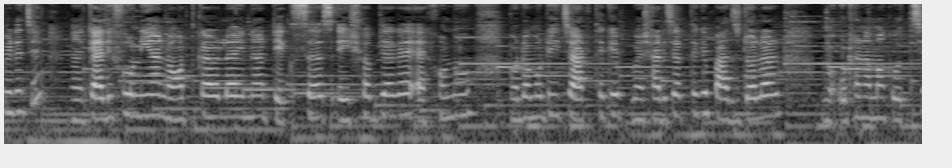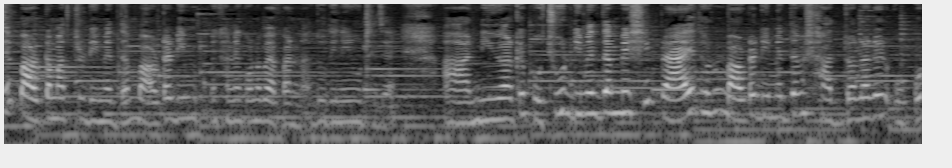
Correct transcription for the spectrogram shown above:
বেড়েছে। ক্যালিফোর্নিয়া, নর্থ ক্যারোলাইনা, টেক্সাস এইসব জায়গায় এখনও মোটামুটি চার থেকে, সাড়ে চার থেকে পাঁচ ডলার ওঠানামা করছে। বারোটা মাত্র ডিমের দাম। বারোটা ডিম এখানে কোনো ব্যাপার না, দুদিনেই উঠে যায়। আর নিউ ইয়র্কে প্রচুর ডিমের দাম বেশি, প্রায় ধরুন বারোটা ডিমের দাম সাত ডলারের ওপর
